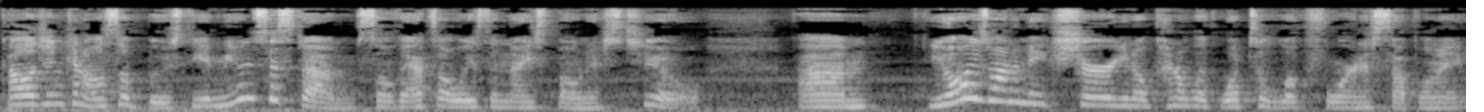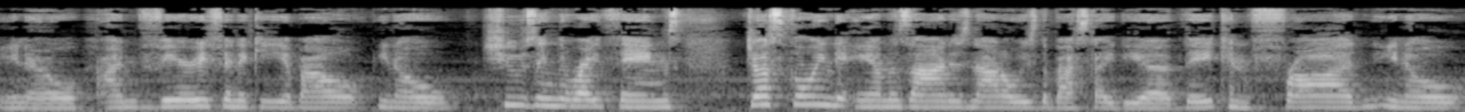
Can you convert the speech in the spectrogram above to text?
Collagen can also boost the immune system, so that's always a nice bonus too. Um, you always want to make sure, you know, kind of like what to look for in a supplement. You know, I'm very finicky about, you know, choosing the right things. Just going to Amazon is not always the best idea. They can fraud, you know,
